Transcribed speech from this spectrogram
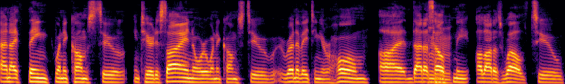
and i think when it comes to interior design or when it comes to renovating your home uh, that has mm-hmm. helped me a lot as well to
